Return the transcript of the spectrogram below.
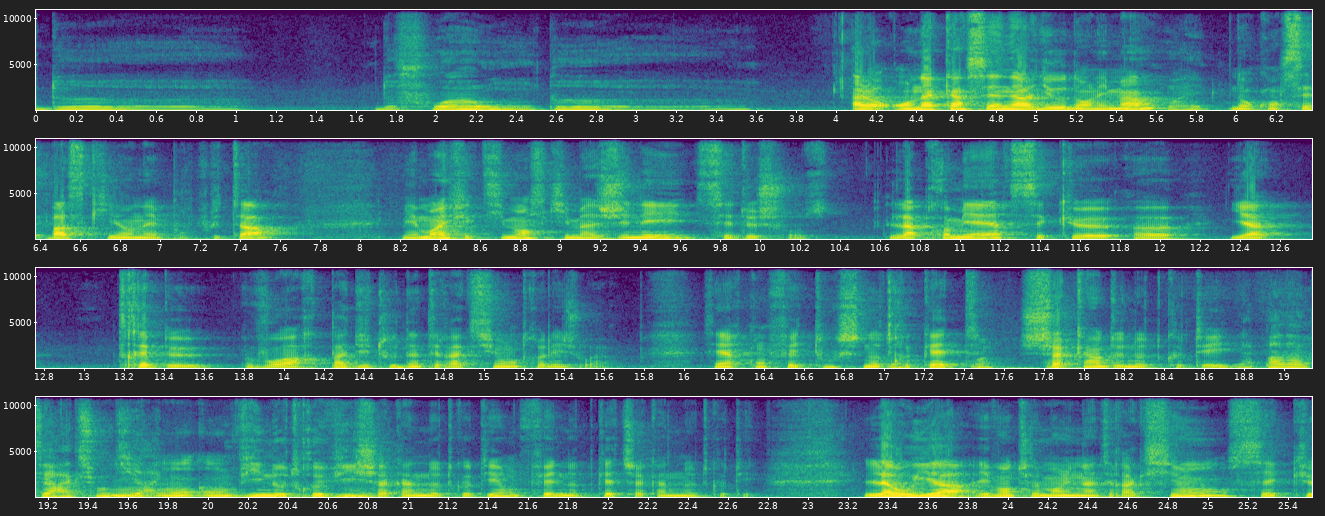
de, de fois où on peut... Alors, on n'a qu'un scénario dans les mains. ouais. Donc on ne sait pas ce qu'il en est pour plus tard. Mais moi, effectivement, ce qui m'a gêné, c'est deux choses. La première, c'est que euh, il y a très peu, voire pas du tout d'interaction entre les joueurs. C'est-à-dire qu'on fait tous notre quête, ouais. chacun de notre Il côté. n'y a pas d'interaction On, directe. on- on vit notre vie Mhm. chacun de notre côté, on fait notre quête chacun de notre côté. Là où il y a éventuellement une interaction, c'est que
